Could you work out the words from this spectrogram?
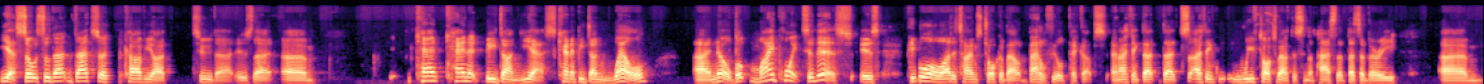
Yes, so so that that's a caveat to that is that um, can can it be done? Yes. Can it be done well? Uh, no. But my point to this is people a lot of times talk about battlefield pickups, and I think that that's I think we've talked about this in the past that that's a very um,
